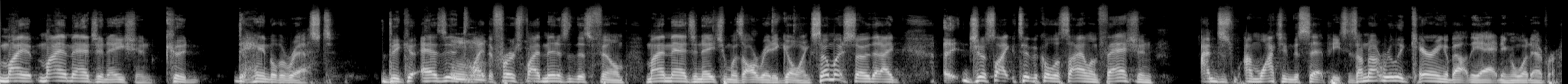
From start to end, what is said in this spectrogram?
my my imagination could handle the rest. Because as in like the first five minutes of this film, my imagination was already going. So much so that I, uh, just like typical asylum fashion, I'm just I'm watching the set pieces. I'm not really caring about the acting or whatever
